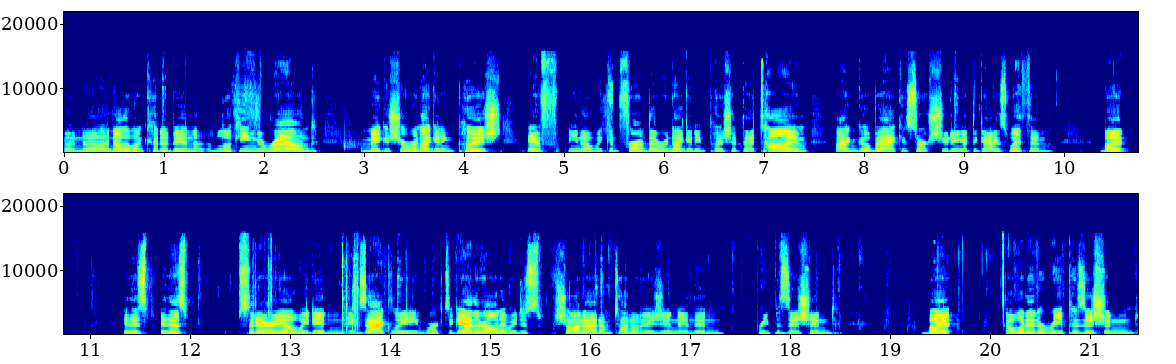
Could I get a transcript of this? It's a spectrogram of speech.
uh, another one could have been looking around, making sure we're not getting pushed. If you know we confirm that we're not getting pushed at that time, I can go back and start shooting at the guys with them. But in this in this scenario, we didn't exactly work together on it. We just shot at him, tunnel vision, and then repositioned. But I wanted to reposition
